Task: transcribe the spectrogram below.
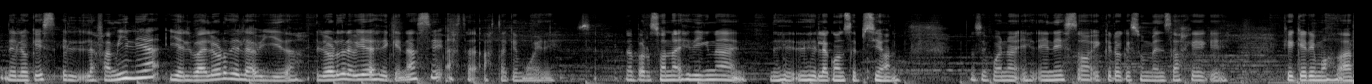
de lo que es la familia y el valor de la vida. El valor de la vida desde que nace hasta, hasta que muere. la persona es digna desde, la concepción. Entonces, bueno, en eso creo que es un mensaje que, que queremos dar.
